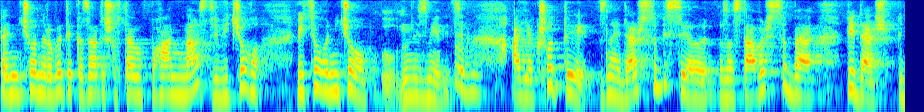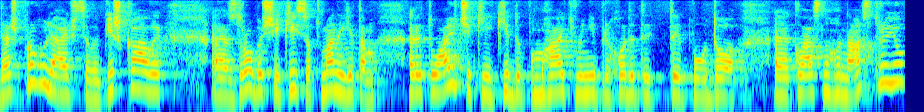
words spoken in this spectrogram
е, нічого не робити, казати, що в тебе поганий настрій, від чого від цього нічого не зміниться. А якщо ти знайдеш собі сили, заставиш себе, підеш, підеш, прогуляєшся, вип'єш кави, зробиш якісь. От в мене є там ритуальчики, які допомагають мені приходити, типу, до класного настрою.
